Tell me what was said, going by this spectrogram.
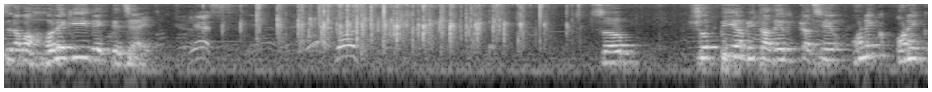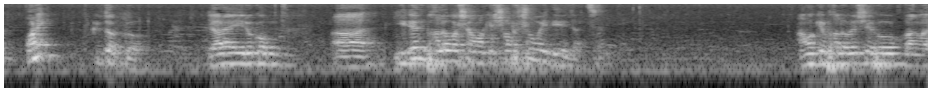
সিনেমা হলে গিয়েই দেখতে চাই। সত্যি আমি তাদের কাছে অনেক অনেক অনেক কৃতজ্ঞ যারা এরকম হিডেন ভালোবাসা আমাকে সবসময় দিয়ে যাচ্ছেন। আমাকে ভালোবেসে হোক, বাংলা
